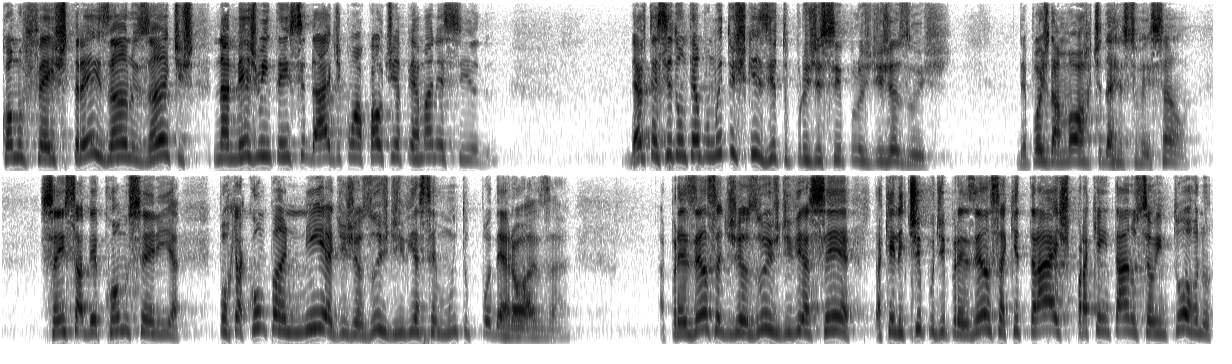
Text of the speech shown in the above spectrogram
como fez três anos antes, na mesma intensidade com a qual tinha permanecido. Deve ter sido um tempo muito esquisito para os discípulos de Jesus, depois da morte e da ressurreição, sem saber como seria, porque a companhia de Jesus devia ser muito poderosa. A presença de Jesus devia ser aquele tipo de presença que traz para quem está no seu entorno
